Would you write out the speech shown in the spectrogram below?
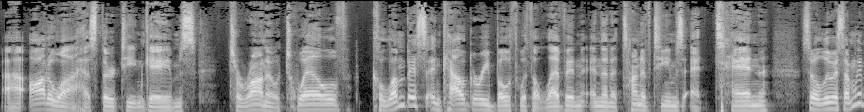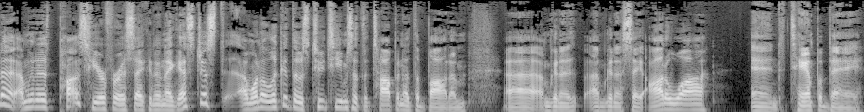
Uh, Ottawa has 13 games. Toronto 12, Columbus and Calgary both with 11 and then a ton of teams at 10. So Lewis, I'm to I'm to pause here for a second and I guess just I want to look at those two teams at the top and at the bottom. Uh, I'm to I'm to say Ottawa and Tampa Bay.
